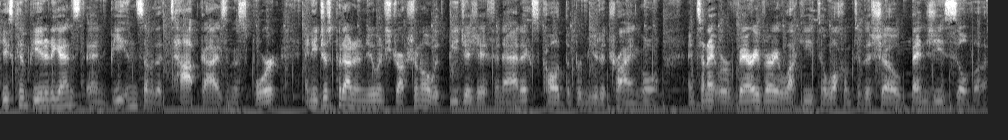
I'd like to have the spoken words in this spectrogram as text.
He's competed against and beaten some of the top guys in the sport, and he just put out a new instructional with BJJ Fanatics called the Bermuda Triangle. And tonight we're very, very lucky to welcome to the show Benji Silva.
